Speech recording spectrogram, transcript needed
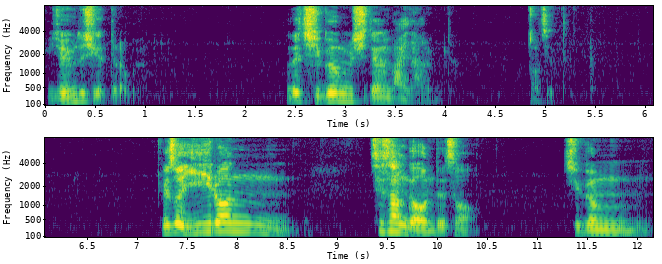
굉장히 힘드시겠더라고요. 근데 지금 시대는 많이 다릅니다. 어쨌든 그래서 이런 세상 가운데서 지금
